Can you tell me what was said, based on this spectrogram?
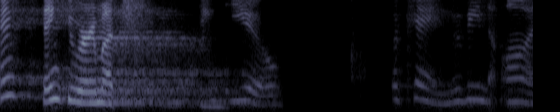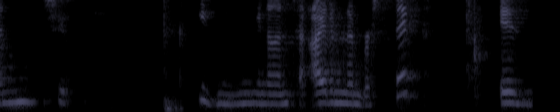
Okay, thank you very much. Thank you. Okay, moving on to, excuse me, moving on to item number six. Is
